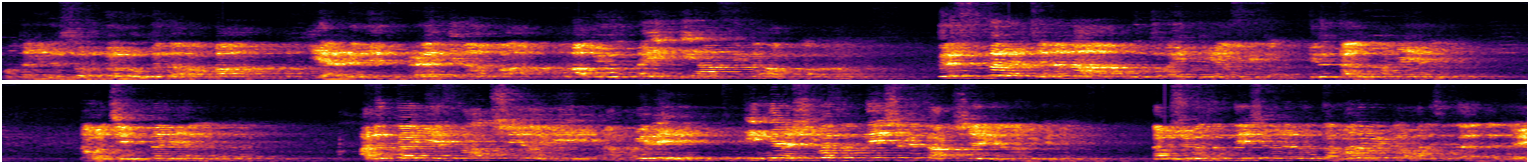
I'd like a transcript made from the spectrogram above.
ಮೊದಲನೇ ಸ್ವರ್ಗ ಲೋಕದ ಹಬ್ಬ ಎರಡನೇ ಬೆಳಕಿನ ಹಬ್ಬ, ಹಾಗೂ ಇದು ಐತಿಹಾಸಿಕ ಹಬ್ಬ. ಕ್ರಿಸ್ತರ ಜನನ ಒಂದು ಐತಿಹಾಸಿಕ. ಇದು ಕಲ್ಪನೆಯಲ್ಲ ನಮ್ಮ ಚಿಂತನೆ ಅಲ್ಲ. ಅದಕ್ಕಾಗಿ ಸಾಕ್ಷಿಯಾಗಿ ಬೇರೆ ಇಂದಿನ ಶಿವ ಸಂದೇಶವೇ ಸಾಕ್ಷಿಯಾಗಿದೆ ನಮಗೆ. ನಾವು ಶಿವ ಸಂದೇಶವನ್ನು ಗಮನವಿಟ್ಟು ಆಲಿಸಿದಾದರೆ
